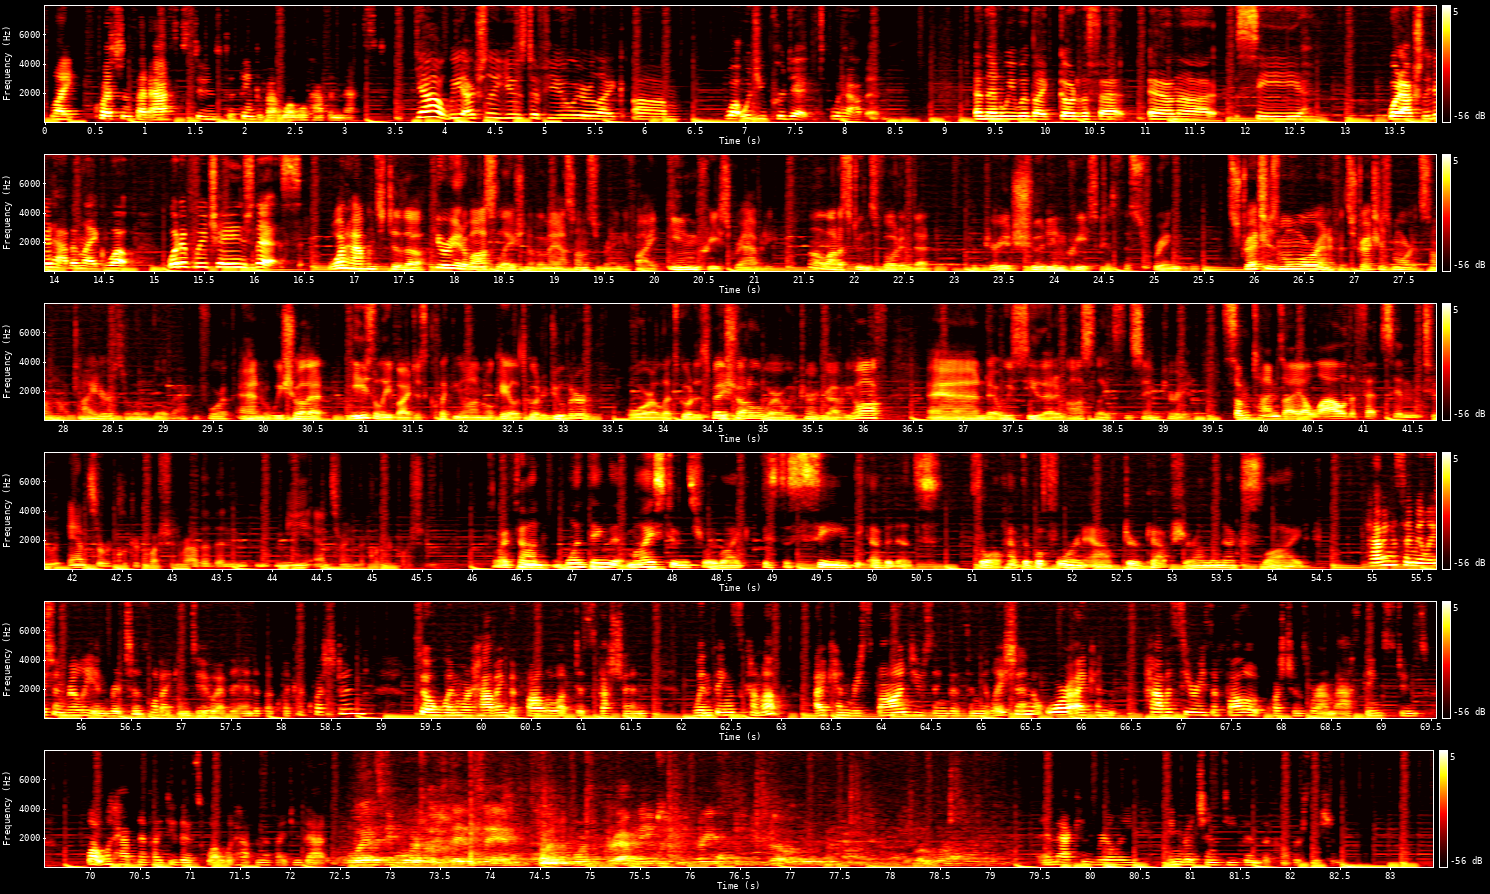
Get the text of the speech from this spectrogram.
like questions that ask students to think about what will happen next. Yeah, we actually used a few. We were like, um, what would you predict would happen? And then we would like go to the PhET and uh, see what actually did happen. Like, what what if we change this? What happens to the period of oscillation of a mass on a spring if I increase gravity? Well, a lot of students voted that the period should increase because the spring stretches more, and if it stretches more, it's somehow tighter, so it'll go back and forth. And we show that easily by just clicking on, okay, let's go to Jupiter, or let's go to the space shuttle where we've turned gravity off, and we see that it oscillates the same period. Sometimes I allow the PhET sim to answer a clicker question rather than me answering the clicker question. So I found one thing that my students really like is to see the evidence. So I'll have the before and after capture on the next slide. Having a simulation really enriches what I can do at the end of a clicker question. So when we're having the follow-up discussion, when things come up, I can respond using the simulation, or I can have a series of follow-up questions where I'm asking students, what would happen if I do this? What would happen if I do that? Buoyancy force would stay the same, but the force of gravity would decrease, so... And that can really enrich and deepen the conversation.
